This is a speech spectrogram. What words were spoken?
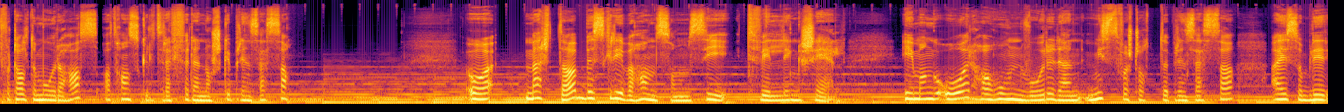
fortalte mora hans at han skulle treffe den norske prinsessa. Og Märtha beskriver han som si tvillingsjel. I mange år har hun vært den misforståtte prinsessa, ei som blir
